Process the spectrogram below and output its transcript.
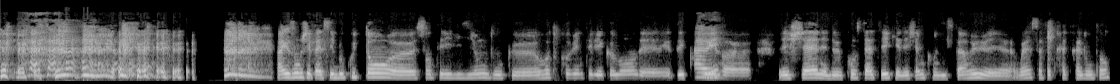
Par exemple, j'ai passé beaucoup de temps euh, sans télévision, donc retrouver une télécommande et découvrir ah les chaînes et de constater qu'il y a des chaînes qui ont disparu. Et ouais, ça fait très très longtemps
